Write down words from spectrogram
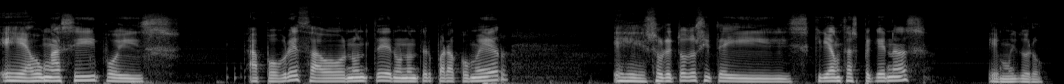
E aún así, pois, a pobreza ou non ter ou non ter para comer, eh, sobre todo se si teis crianzas pequenas, é moi duro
